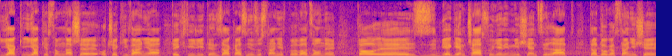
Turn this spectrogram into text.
jak, jakie są nasze oczekiwania. W tej chwili ten zakaz nie zostanie wprowadzony, to z biegiem czasu, nie wiem, miesięcy, lat, ta droga stanie się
